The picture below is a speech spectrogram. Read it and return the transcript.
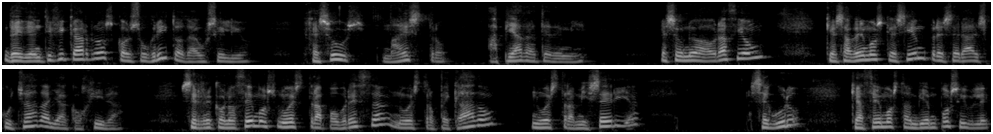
de identificarnos con su grito de auxilio. Jesús, Maestro, apiádate de mí. Es una oración que sabemos que siempre será escuchada y acogida. Si reconocemos nuestra pobreza, nuestro pecado, nuestra miseria, seguro que hacemos también posible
